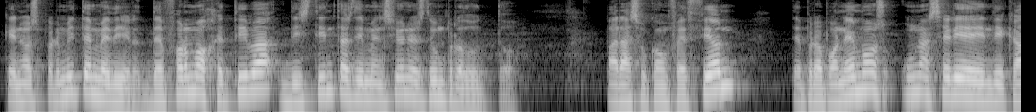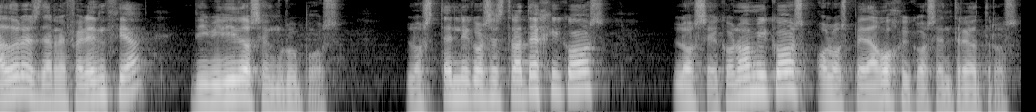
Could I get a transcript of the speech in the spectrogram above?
que nos permiten medir de forma objetiva distintas dimensiones de un producto. Para su confección, te proponemos una serie de indicadores de referencia divididos en grupos, los técnicos estratégicos, los económicos o los pedagógicos, entre otros.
